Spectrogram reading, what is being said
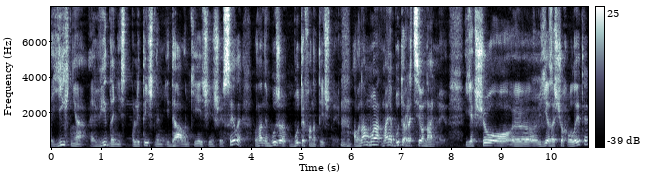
їхня відданість політичним ідеалам тієї чи іншої сили, вона не може бути фанатичною, а вона має бути раціональною. Якщо е, є за що хвалити,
